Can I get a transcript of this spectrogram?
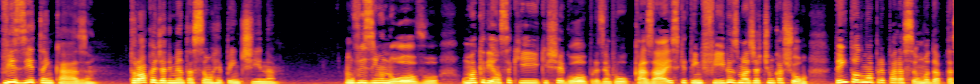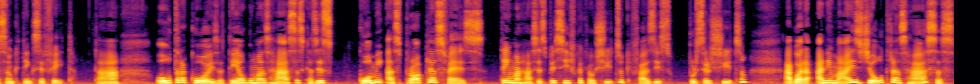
Visita em casa, troca de alimentação repentina, um vizinho novo, uma criança que, que chegou, por exemplo, casais que têm filhos, mas já tinham um cachorro. Tem toda uma preparação, uma adaptação que tem que ser feita, tá? Outra coisa, tem algumas raças que às vezes comem as próprias fezes. Tem uma raça específica, que é o Shih Tzu, que faz isso por ser Shih Tzu. Agora, animais de outras raças,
